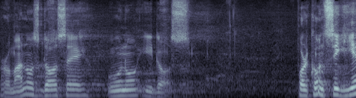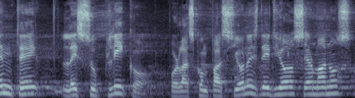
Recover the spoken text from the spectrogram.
Romanos 12, 1 y 2. Por consiguiente, les suplico, por las compasiones de Dios, hermanos,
